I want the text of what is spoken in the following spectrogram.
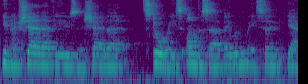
you know, share their views and share their stories on the survey, wouldn't we? So yeah,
